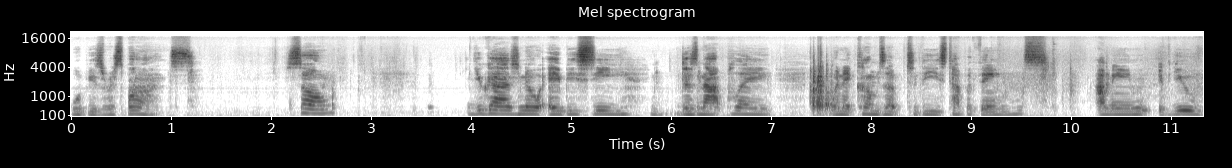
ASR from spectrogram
Whoopi's response. So, you guys know ABC does not play when it comes up to these type of things. I mean, if you've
